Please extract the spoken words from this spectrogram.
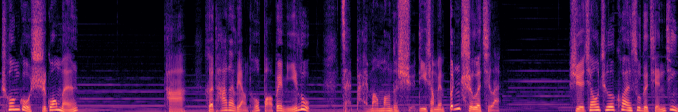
穿过时光门，他和他的两头宝贝麋鹿在白茫茫的雪地上面奔驰了起来。雪橇车快速的前进，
